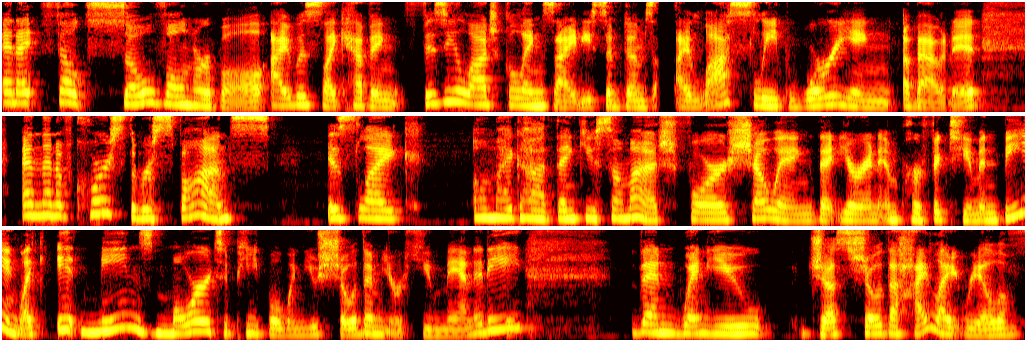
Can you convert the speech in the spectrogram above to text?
And I felt so vulnerable. I was like having physiological anxiety symptoms. I lost sleep worrying about it. And then, of course, the response is like, oh my God, thank you so much for showing that you're an imperfect human being. Like it means more to people when you show them your humanity than when you just show the highlight reel of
